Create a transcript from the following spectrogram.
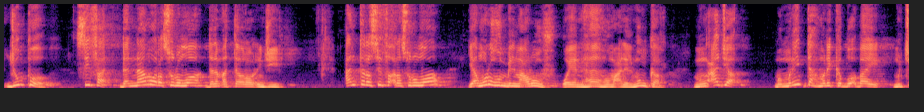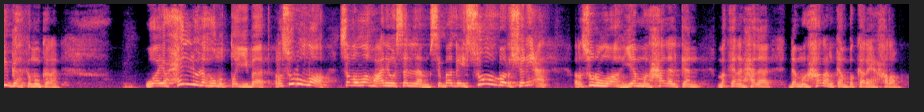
jumpa sifat dan nama Rasulullah dalam at-taurat wal injil antara sifat Rasulullah ya'muruhum bil ma'ruf wa yanhahum 'anil munkar mengajak memerintah mereka buat baik mencegah kemungkaran wa yuhillu lahum at-tayyibat Rasulullah sallallahu alaihi wasallam sebagai sumber syariat Rasulullah yang menghalalkan makanan halal dan mengharamkan perkara yang haram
